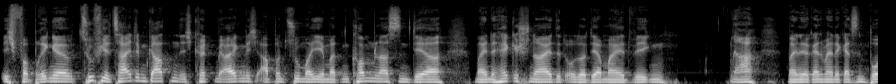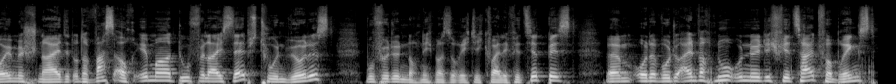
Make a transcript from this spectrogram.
ich verbringe zu viel Zeit im Garten, ich könnte mir eigentlich ab und zu mal jemanden kommen lassen, der meine Hecke schneidet oder der meinetwegen ja, meine, meine ganzen Bäume schneidet oder was auch immer du vielleicht selbst tun würdest, wofür du noch nicht mal so richtig qualifiziert bist ähm, oder wo du einfach nur unnötig viel Zeit verbringst,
